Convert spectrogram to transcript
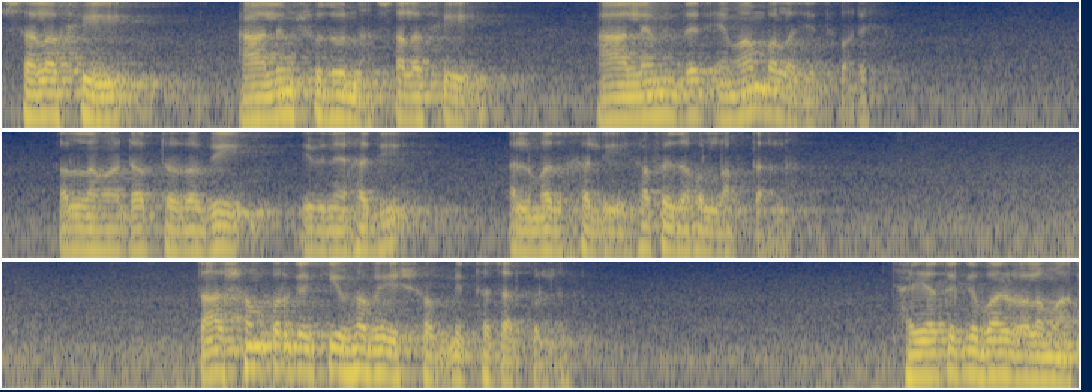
সালাফি আলেম শুধু না, সালাফি আলেমদের ইমাম বলা যেতে পারে। আল্লামা ডক্টর রবি ইবনে হাদি আল মদখালি হাফেজাহুল্লাহ তালা তার সম্পর্কে কীভাবে এসব মিথ্যাচার করলেন? হাইয়া থেকে বারুল আলমার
